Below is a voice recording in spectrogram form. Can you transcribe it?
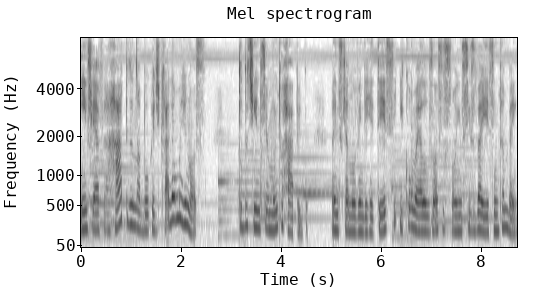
e enfiava rápido na boca de cada um de nós. Tudo tinha de ser muito rápido, antes que a nuvem derretesse e com ela os nossos sonhos se esvaecem também.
